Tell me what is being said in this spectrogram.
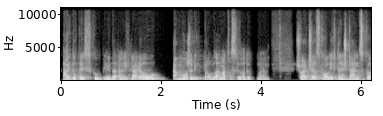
aj do tej skupiny daňových rajov. Tam môže byť problém a to si uvedomujem. Švarčiarsko a Lichtensteinsko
